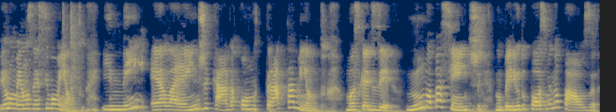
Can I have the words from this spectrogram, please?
pelo menos nesse momento. E nem ela é indicada como tratamento. Mas quer dizer, numa paciente, no período pós-menopausa,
